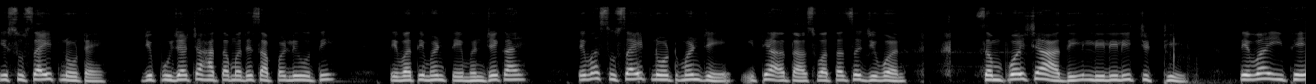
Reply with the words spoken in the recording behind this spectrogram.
ही सुसाईड नोट आहे. जी पूजाच्या हातामध्ये सापडली होती तेव्हा ती म्हणते म्हणजे काय? तेव्हा सुसाईड नोट म्हणजे इथे आता स्वतःचं जीवन संपवायच्या आधी लिहिलेली चिठ्ठी. तेव्हा इथे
